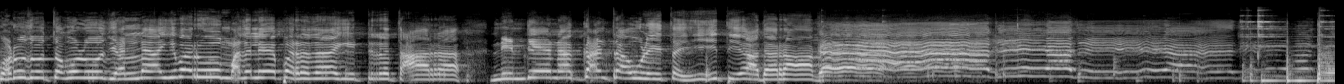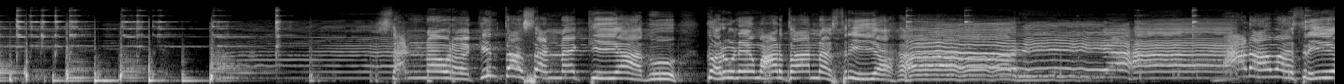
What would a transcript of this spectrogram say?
ಕೊಡುದು ತಗೊಳ್ಳುವುದು ಎಲ್ಲ ಇವರು ಮೊದಲೇ ಬರದ ಇಟ್ಟಿರ್ತಾರ. ನಿಂದೇನ ಗಂಟ ಉಳಿತೈತಿ ಅದರಾಗ. ಸಣ್ಣವರಕ್ಕಿಂತ ಸಣ್ಣಕ್ಕಿಯಾಗು ಕರುಣೆ ಮಾಡ್ತಾನ ಸ್ತ್ರೀಯ. ಮಾಡವ ಸ್ತ್ರೀಯ.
